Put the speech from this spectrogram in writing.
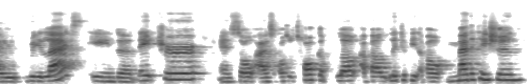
I relax in the nature. And so I also talk a lot about a little bit about meditation.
